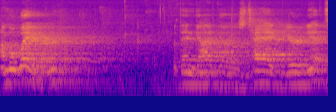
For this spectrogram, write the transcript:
I'm aware. But then God goes, tag, you're it.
